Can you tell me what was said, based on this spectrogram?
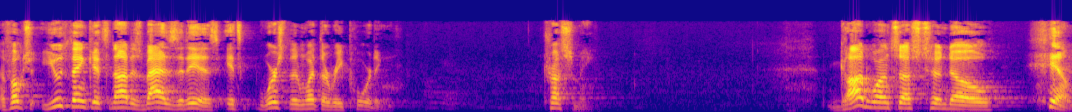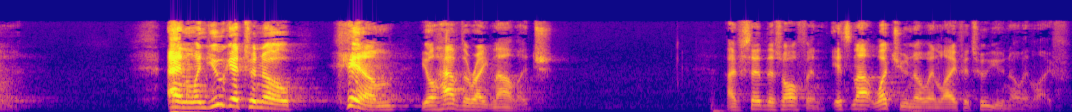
And folks, you think it's not as bad as it is. It's worse than what they're reporting. Trust me. God wants us to know Him. And when you get to know Him, you'll have the right knowledge. I've said this often. It's not what you know in life, it's who you know in life.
